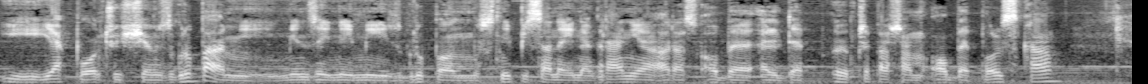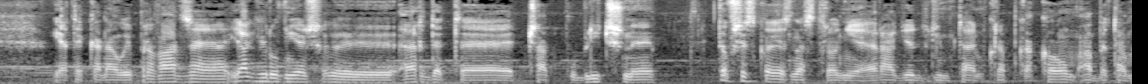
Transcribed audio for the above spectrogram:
i jak połączyć się z grupami, między innymi z grupą z niepisanej nagrania oraz OBLD, e, przepraszam, OB Polska. Ja te kanały prowadzę, jak i również e, RDT czat publiczny to wszystko jest na stronie radiodreamtime.com, aby tam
